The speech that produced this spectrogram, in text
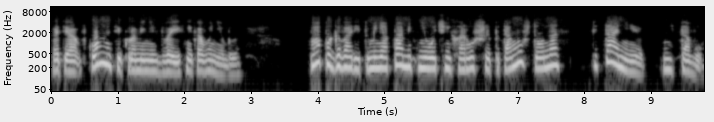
хотя в комнате, кроме них двоих, никого не было. Папа говорит, у меня память не очень хорошая, потому что у нас питание не того.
